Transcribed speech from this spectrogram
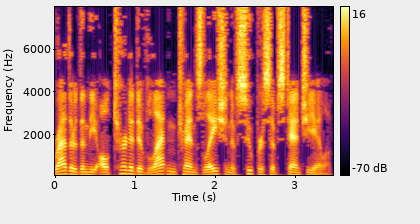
rather than the alternative Latin translation of supersubstantialem.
